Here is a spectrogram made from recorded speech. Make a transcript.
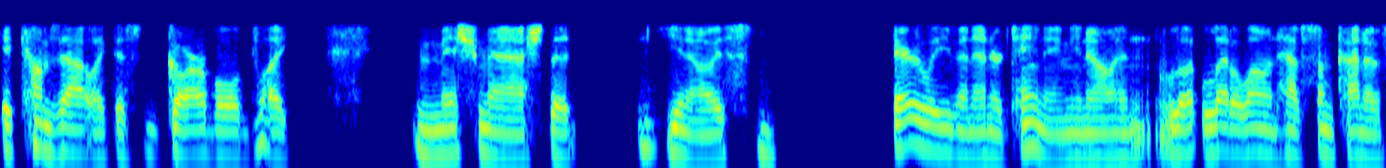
it comes out like this garbled like mishmash that you know is barely even entertaining you know and let alone have some kind of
